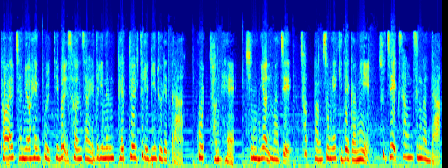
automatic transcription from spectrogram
더 알찬 여행 꿀팁을 선사해드리는 배틀 트립이 되겠다. 곧 전해 신년 맞이 첫 방송의 기대감이 수직 상승한다.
